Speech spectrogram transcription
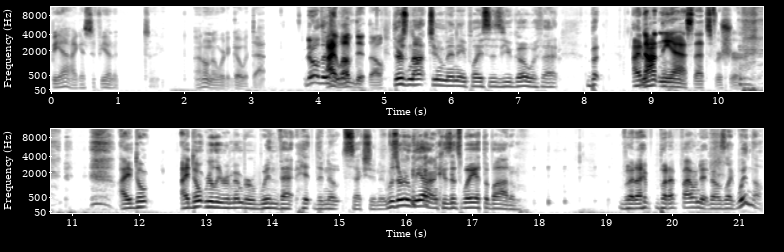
But yeah, I guess if you had a, t- I don't know where to go with that. No, there's I not- loved it though. There's not too many places you go with that, but I don't. Not in the ass, that's for sure. I don't. I don't really remember when that hit the notes section. It was early on because it's way at the bottom. But I but I found it and I was like, when the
